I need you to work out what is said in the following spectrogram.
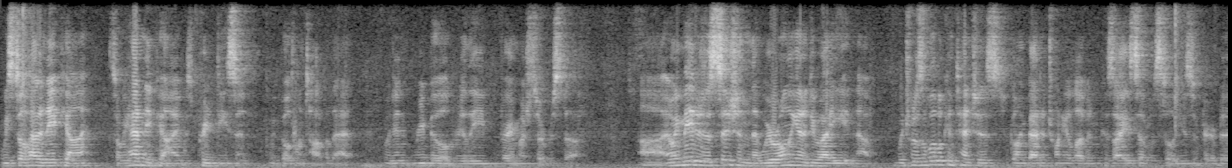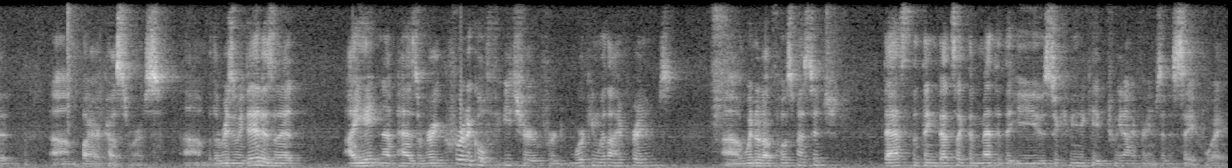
We still had an API, so we had an API. It was pretty decent. We built on top of that. We didn't rebuild really very much server stuff. Uh, and we made a decision that we were only going to do IE8 and up, which was a little contentious going back to 2011 because IE7 was still used a fair bit um, by our customers. Um, but the reason we did is that IE8 and up has a very critical feature for working with iframes, uh, message. That's the thing, that's like the method that you use to communicate between iframes in a safe way.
